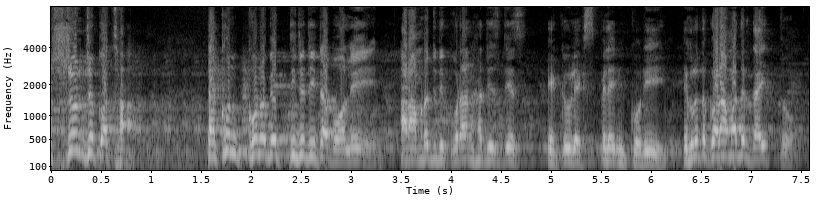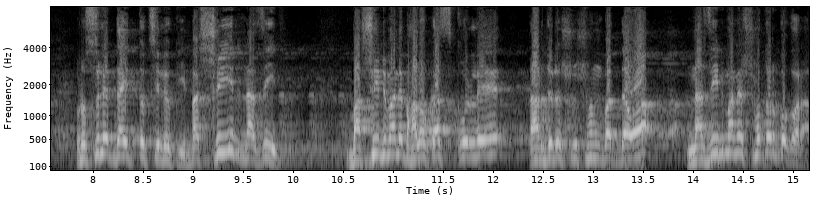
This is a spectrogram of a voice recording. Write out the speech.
আশ্চর্য কথা। এখন কোন ব্যক্তি যদি এটা বলে, আর আমরা যদি কোরআন, হাদিস দিয়ে এক্সপ্লেন করি, এগুলো তো করা আমাদের দায়িত্ব। রসুলের দায়িত্ব ছিল কি? বাশির নাজির। বাশির মানে ভালো কাজ করলে তার জন্য সুসংবাদ দেওয়া, নাজির মানে সতর্ক করা।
